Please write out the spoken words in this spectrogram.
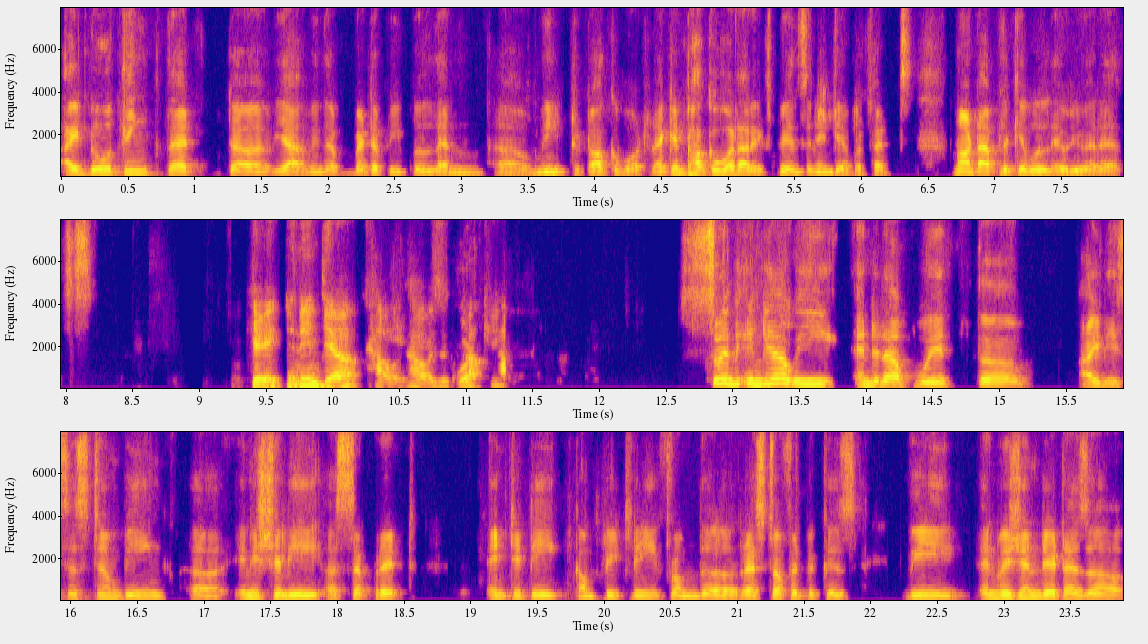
I do think that uh, yeah, I mean, there are better people than uh, me to talk about it. I can talk about our experience in India, but that's not applicable everywhere else. Okay, in India, how how is it working? So in India, we ended up with the ID system being uh, initially a separate entity completely from the rest of it because we envisioned it as a,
